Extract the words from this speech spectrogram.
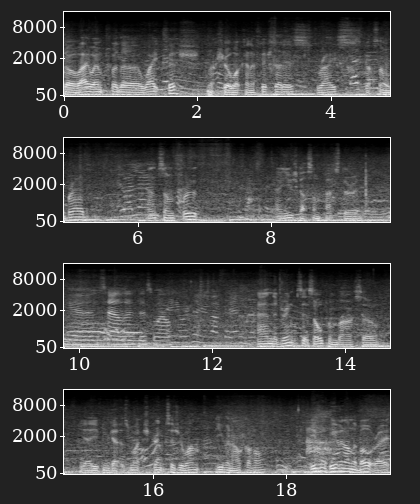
So I went for the white fish. Not sure what kind of fish that is. Rice, got some bread, and some fruit. And you just got some pasta, right? Yeah, and salad as well. And the drinks, it's open bar, so yeah, you can get as much drinks as you want, even alcohol. Even even on the boat, right?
